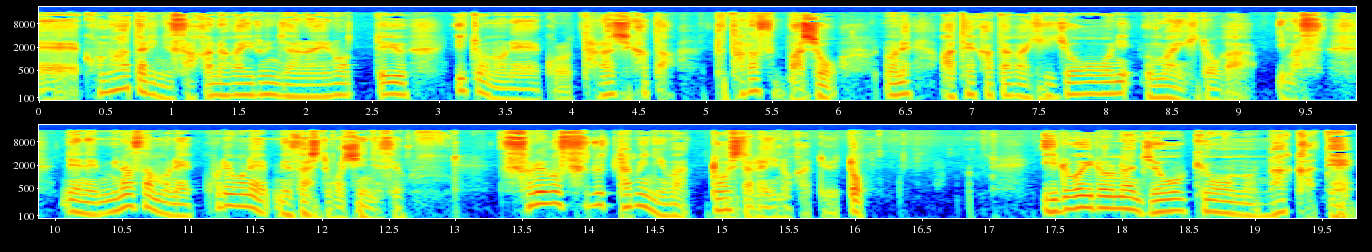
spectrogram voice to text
えこの辺りに魚がいるんじゃないのっていう糸のねこの垂らし方垂らす場所のね当て方が非常にうまい人がいます。でね皆さんもねこれをね目指してほしいんですよ。それをするためにはどうしたらいいのかというといろいろな状況の中で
